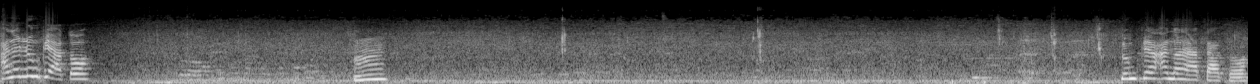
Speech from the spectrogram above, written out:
Ano lumpia to? Mm. Lumpia ano yata to?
